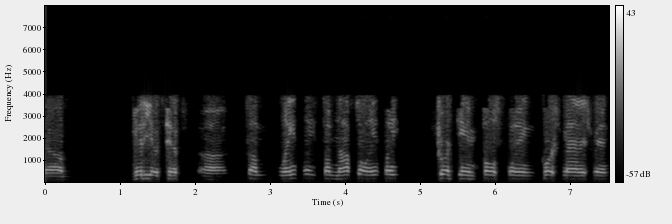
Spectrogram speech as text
um, video tips, uh, some lengthy, some not so lengthy short game, full swing, course management,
